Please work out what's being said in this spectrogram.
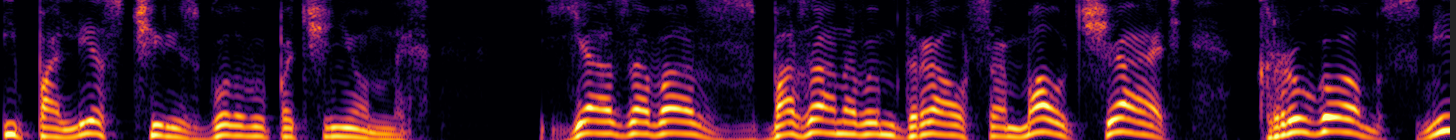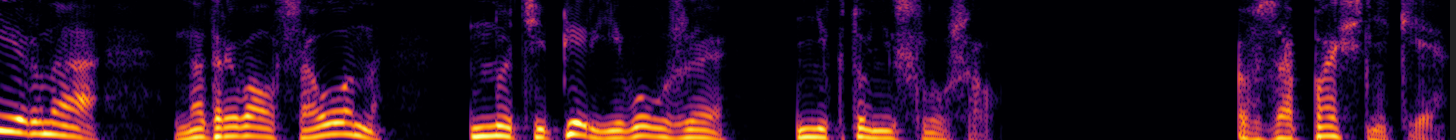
и полез через головы подчиненных. «Я за вас с Базановым дрался! Молчать! Кругом! Смирно!» — надрывался он, но теперь его уже никто не слушал. В запаснике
